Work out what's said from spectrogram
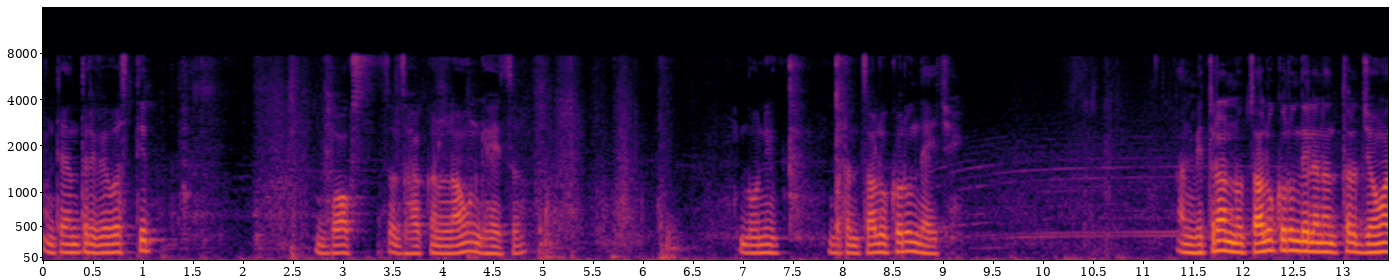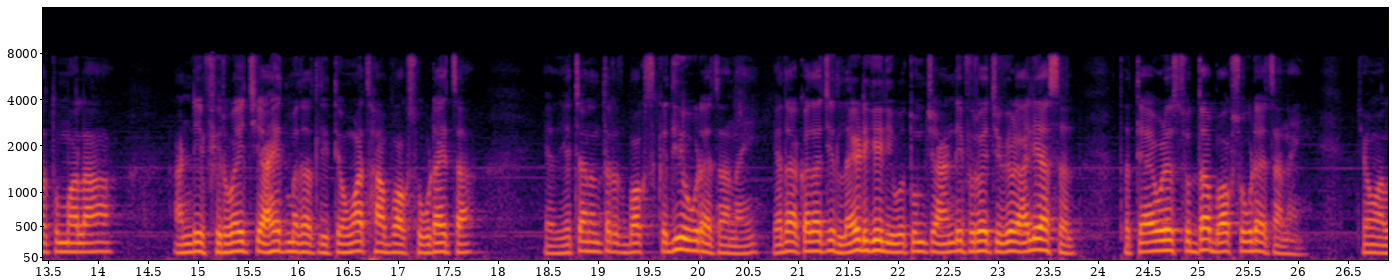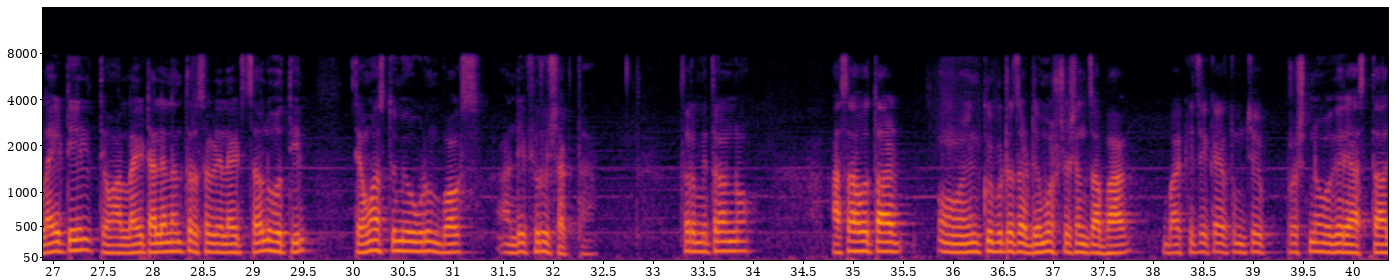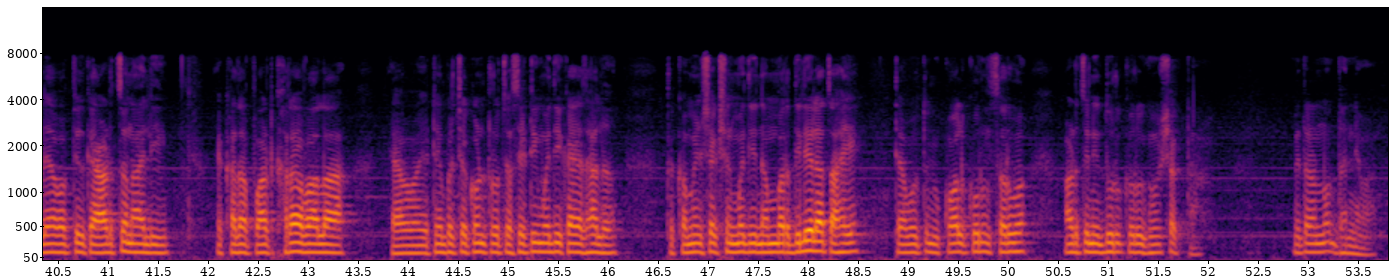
आणि त्यानंतर व्यवस्थित बॉक्सचं झाकण लावून घ्यायचं. दोन्ही बटन चालू करून द्यायचे. आणि मित्रांनो चालू करून दिल्यानंतर जेव्हा तुम्हाला अंडी फिरवायची आहेत मधातली तेव्हाच हा बॉक्स उघडायचा. या- याच्यानंतर बॉक्स कधी उघडायचा नाही. यदा कदाचित लाइट गेली व तुमची अंडी फिरवायची वेळ आली असेल तर त्यावेळेससुद्धा बॉक्स उघडायचा नाही. जेव्हा लाइट येईल तेव्हा लाइट आल्यानंतर सगळे लाइट चालू होतील तेव्हाच तुम्ही उघडून बॉक्स अंडी फिरू शकता. तर मित्रांनो असा होता इन्क्युबेटरचा डेमॉन्स्ट्रेशनचा भाग. बाकीचे काय तुमचे प्रश्न वगैरे असतात या बाबतीत काय अडचण आली एखादा पार्ट खराब आला या टेम्परेचर कंट्रोलच्या सेटिंगमध्ये काय झालं तर कमेंट सेक्शनमध्ये नंबर दिलेलाच आहे. त्यामुळे तुम्ही कॉल करून सर्व अडचणी दूर करू घेऊ शकता. मित्रांनो धन्यवाद.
